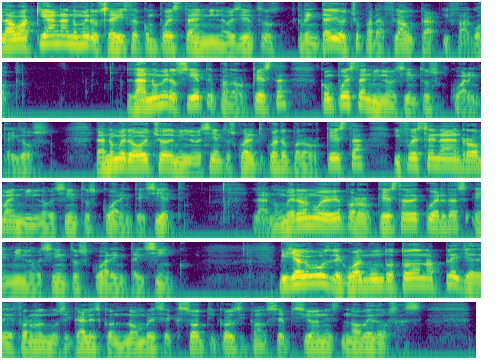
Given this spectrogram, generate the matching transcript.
La Baquiana número 6 fue compuesta en 1938 para flauta y fagot. La número 7 para orquesta, compuesta en 1942. La número 8 de 1944 para orquesta y fue estrenada en Roma en 1947. La número 9 para orquesta de cuerdas en 1945. Villalobos legó al mundo toda una playa de formas musicales con nombres exóticos y concepciones novedosas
